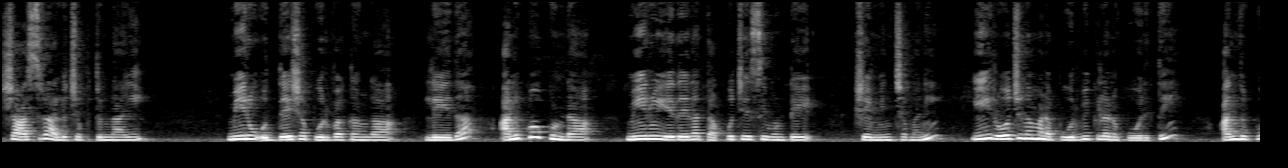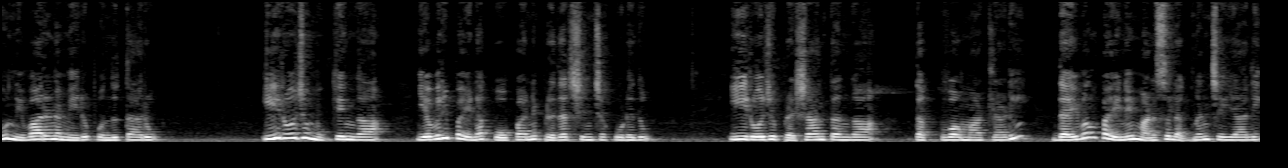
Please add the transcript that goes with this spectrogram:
శాస్త్రాలు చెబుతున్నాయి. మీరు ఉద్దేశపూర్వకంగా లేదా అనుకోకుండా మీరు ఏదైనా తప్పు చేసి ఉంటే క్షమించమని ఈ రోజున మన పూర్వీకులను కోరితే అందుకు నివారణ మీరు పొందుతారు. ఈరోజు ముఖ్యంగా ఎవరిపైన కోపాన్ని ప్రదర్శించకూడదు. ఈరోజు ప్రశాంతంగా తక్కువ మాట్లాడి దైవంపైనే మనసు లగ్నం చేయాలి.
